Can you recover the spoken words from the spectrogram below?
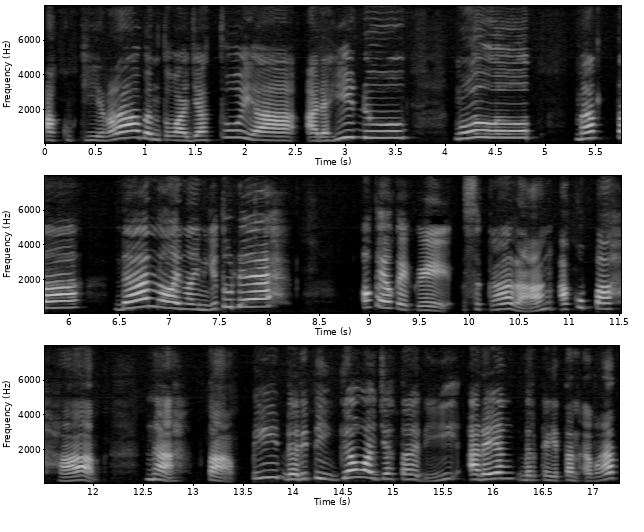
aku kira bentuk wajah tuh ya ada hidung, mulut, mata, dan lain-lain gitu deh. Oke, oke, oke. Sekarang aku paham. Nah, tapi dari tiga wajah tadi, ada yang berkaitan erat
